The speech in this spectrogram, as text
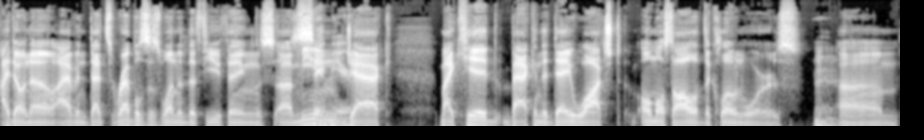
I don't know. I haven't. That's Rebels is one of the few things. Uh, me Same and here. Jack, my kid back in the day, watched almost all of the Clone Wars. Mhm. Um,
